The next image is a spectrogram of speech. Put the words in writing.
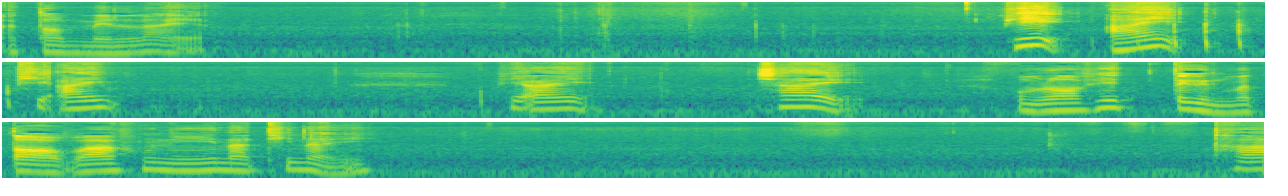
อะตอมเมนไรอะ พี่ไอซ์พี่ไอซ์พี่ไอซ์ใช่ ผมรอพี่ตื่นมาตอบว่าพรุ่งนี้นัดที่ไหน ถ้า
